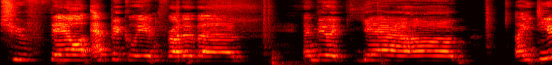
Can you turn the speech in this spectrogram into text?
to fail epically in front of them, and be like, yeah, um, idea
